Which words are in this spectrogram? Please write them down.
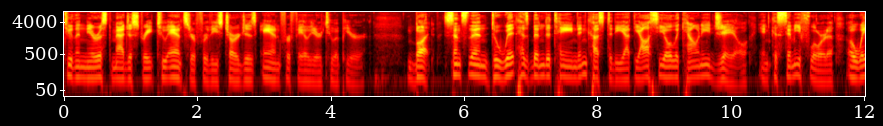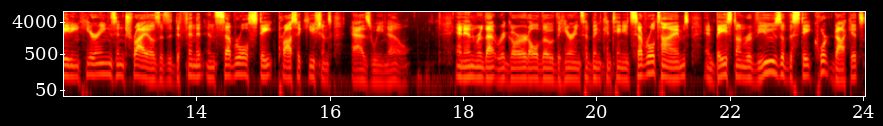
to the nearest magistrate to answer for these charges and for failure to appear. But since then, Dewitte has been detained in custody at the Osceola County Jail in Kissimmee, Florida, awaiting hearings and trials as a defendant in several state prosecutions, as we know. And in that regard, although the hearings have been continued several times and based on reviews of the state court dockets,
